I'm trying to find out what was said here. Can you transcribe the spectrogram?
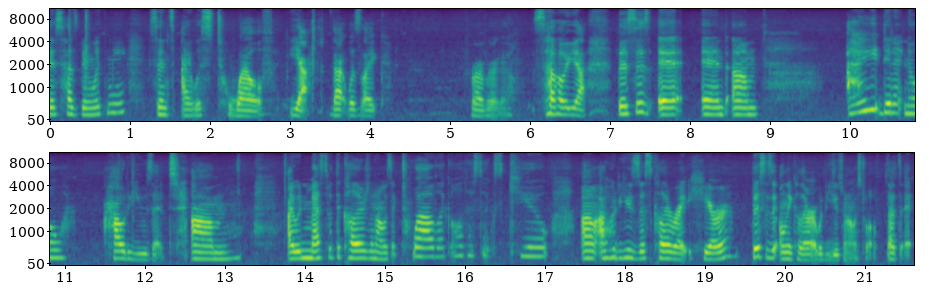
this has been with me since I was 12. Yeah, that was like forever ago. So, yeah, this is it. And, um, I didn't know how to use it. Um, I would mess with the colors when I was like 12, like, oh, this looks cute. Um, I would use this color right here. This is the only color I would use when I was 12. That's it.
